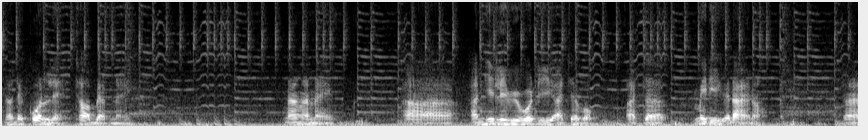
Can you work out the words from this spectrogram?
แล้วแต่ก้นเลยชอบแบบไหน นั่งอันไหนอ่าอันที่รีวิวว่าดีอาจจะบอกอาจจะไม่ดีก็ได้เนาะอ่า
